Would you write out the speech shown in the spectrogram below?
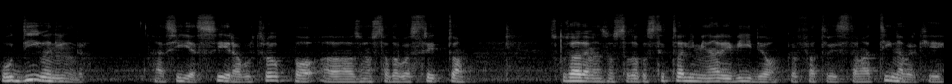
Good evening. Ah sì, è sera, purtroppo uh, sono stato costretto... Scusate, ma sono stato costretto a eliminare i video che ho fatto di stamattina perché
